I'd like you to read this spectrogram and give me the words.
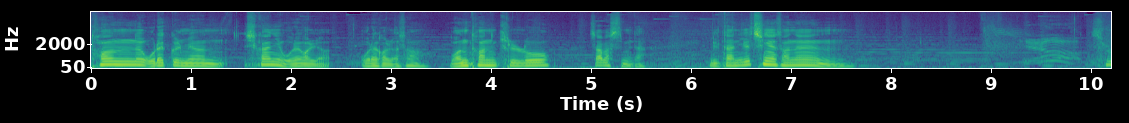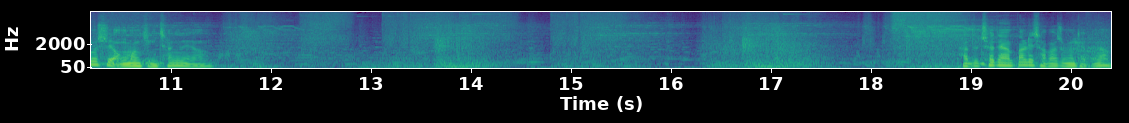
턴을 오래 끌면 시간이 오래 걸려 오래 걸려서 원턴 킬로 짜봤습니다. 일단 1층에서는 슬롯이 엉망진창이네요. 다들 최대한 빨리 잡아주면 되고요.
